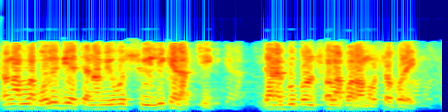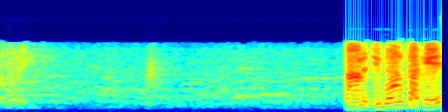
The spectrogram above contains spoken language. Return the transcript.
কারণ আল্লাহ বলে দিয়েছেন, আমি অবশ্যই লিখে রাখছি, যারা গোপন সলা পরামর্শ করে। তার জীবনটাকে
